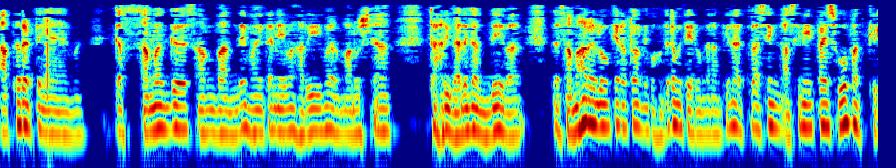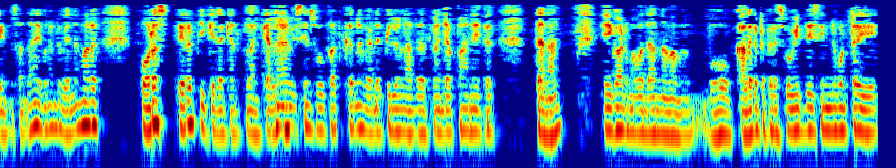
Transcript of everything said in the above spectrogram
අතරට යෑම ගස් සමග සම්බන්ධය මම හිතන්නේ ඒව හරීම මනුෂ්‍යයාට හරි වැදගත් දේවල්. සමහර ලෝකේ රටවල් මේක හොඳටම තේරුම් ගන්න තියෙනවා. අත් වශයෙන් අසනීපයි සුවපත් කිරීම සඳහා ඒගොල්ලන්ට වෙනම අර පොරස් තෙරපි කියලා කියන පුළුවන් කැලෑ විසින් සුවපත් කරන වැඩ පිළිවෙල අද තියෙන ජපානයේක තැන. ඒකට මම දන්නවා මම බොහෝ කාලයකට පෙර සෝවියට් දේශේ ඉන්නකොට ඒ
